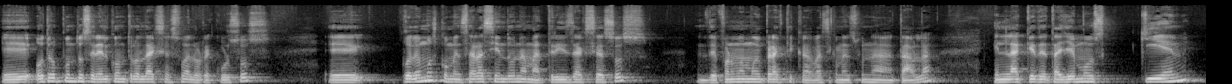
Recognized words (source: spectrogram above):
Eh, otro punto sería el control de acceso a los recursos. Eh, podemos comenzar haciendo una matriz de accesos de forma muy práctica, básicamente es una tabla en la que detallemos quién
